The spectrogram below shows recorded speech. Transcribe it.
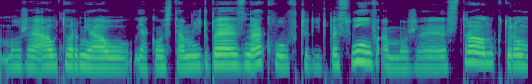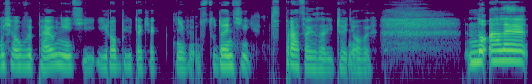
może autor miał jakąś tam liczbę znaków, czy liczbę słów, a może stron, którą musiał wypełnić i, i robił tak jak, nie wiem, studenci w pracach zaliczeniowych. No ale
